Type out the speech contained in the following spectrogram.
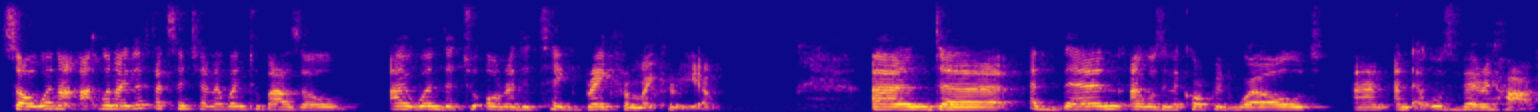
So when I when I left Accenture and I went to Basel, I wanted to already take break from my career, and uh, and then I was in the corporate world, and and that was very hard.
